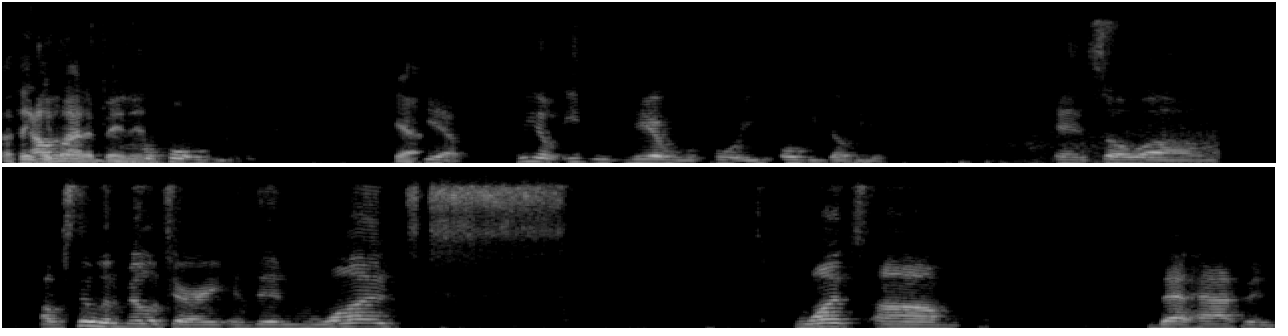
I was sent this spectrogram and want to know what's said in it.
I think I it was- might have been in. Yeah. Yeah. I think even there before OVW. And so um, I was still in the military, and then once once um, that happened,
